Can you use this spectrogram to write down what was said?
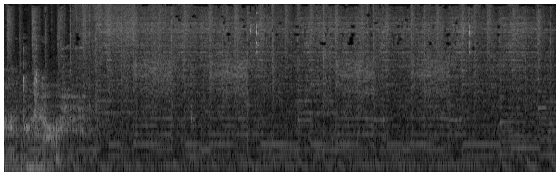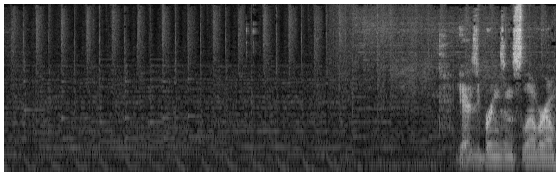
Oh, yeah, as he brings in Slowbro.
